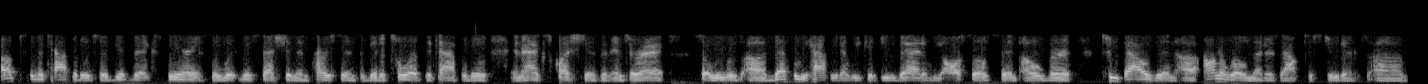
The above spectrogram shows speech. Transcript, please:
up to the Capitol to get the experience, to witness session in person, to get a tour of the Capitol, and ask questions and interact. So we was uh, definitely happy that we could do that, and we also sent over 2,000 uh, honor roll letters out to students um,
